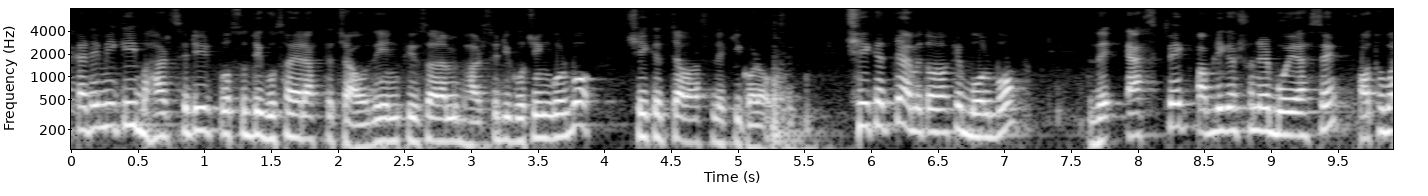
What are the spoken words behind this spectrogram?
একাডেমিকেই ভার্সিটির প্রস্তুতি গুছায় রাখতে চাও, যে ইন ফিউচার আমি ভার্সিটি কোচিং করব সেই ক্ষেত্রে আমার আসলে কী করা উচিত? সেই ক্ষেত্রে আমি তোমাকে বলব যে অ্যাসপেক্ট পাবলিকেশনের বই আছে অথবা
